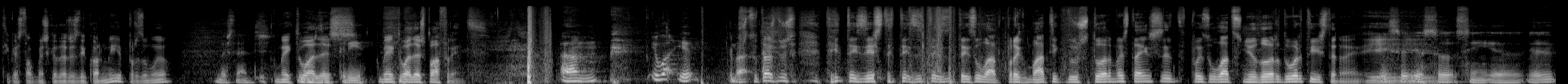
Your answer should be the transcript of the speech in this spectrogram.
tiveste algumas cadeiras de economia, presumo eu. Bastantes. Como é que tu Mais do olhas? Como é que tu olhas para a frente? Hum, eu, eu, Mas tu estás nos- tens, este, tens, tens- tens o lado pragmático do gestor, mas tens eh, depois o lado sonhador do artista, não é? E- eu sou, sim, eh, eh,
